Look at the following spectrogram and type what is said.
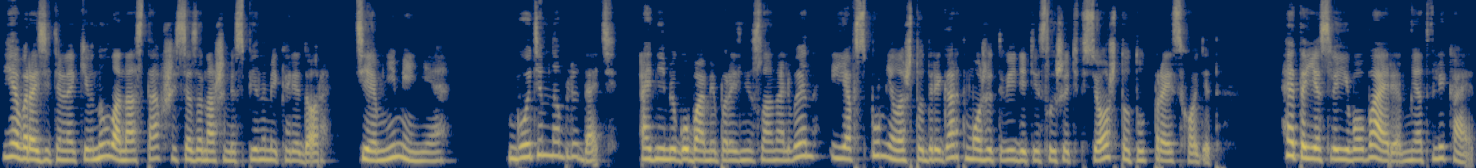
Я выразительно кивнула на оставшийся за нашими спинами коридор. Тем не менее. Будем наблюдать. Одними губами произнесла Нальвен, и я вспомнила, что Дригард может видеть и слышать все, что тут происходит. Это если его Вайрен не отвлекает.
